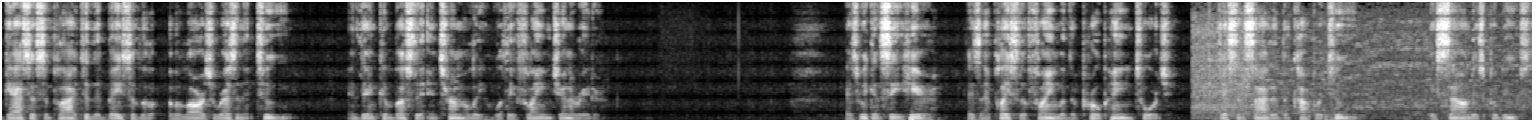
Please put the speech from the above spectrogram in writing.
Gas is supplied to the base of a, of a large resonant tube and then combusted internally with a flame generator. As we can see here, as I place the flame of the propane torch just inside of the copper tube, a sound is produced.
